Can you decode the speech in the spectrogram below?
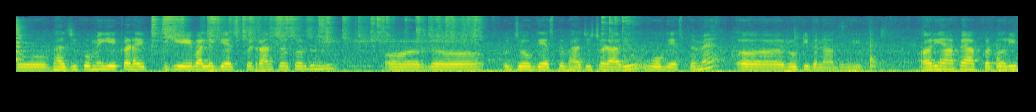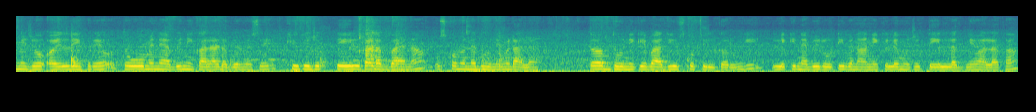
तो भाजी को मैं ये कढ़ाई, ये वाले गैस पे ट्रांसफ़र कर दूँगी और जो गैस पे भाजी चढ़ा रही हूँ, वो गैस पे मैं रोटी बना दूँगी। और यहाँ पे आप कटोरी में जो ऑयल देख रहे हो तो वो मैंने अभी निकाला डब्बे में से, क्योंकि जो तेल का डब्बा है ना, उसको मैंने धोने में डाला है। तो अब धोने के बाद ही उसको फिल करूँगी, लेकिन अभी रोटी बनाने के लिए मुझे तेल लगने वाला था,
